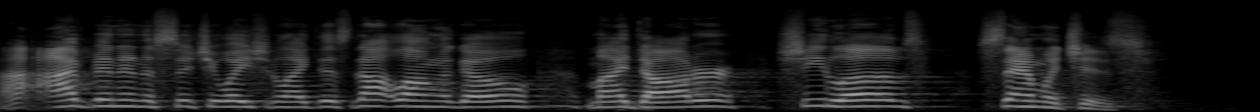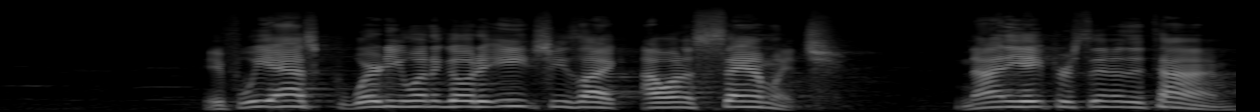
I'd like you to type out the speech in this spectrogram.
I've been in a situation like this not long ago. My daughter, she loves sandwiches. If we ask, where do you want to go to eat? She's like, I want a sandwich. 98% of the time,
